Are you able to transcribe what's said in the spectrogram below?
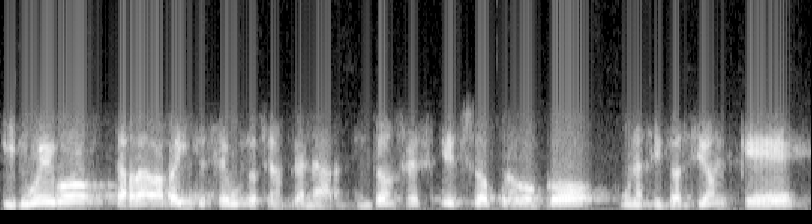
y luego tardaba 20 segundos en frenar. Entonces eso provocó una situación que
